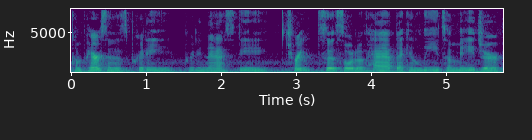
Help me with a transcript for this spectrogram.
comparison is pretty pretty nasty trait to sort of have that can lead to major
